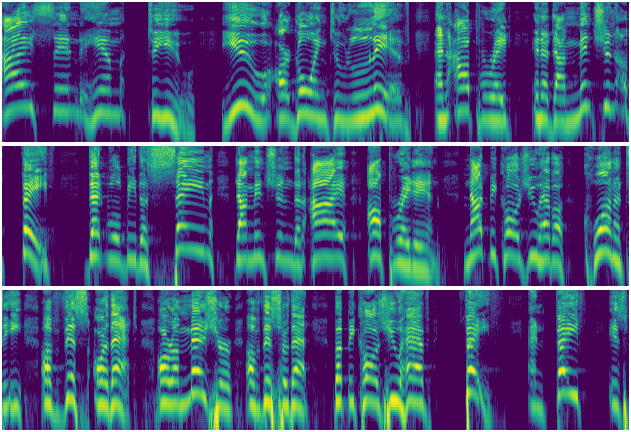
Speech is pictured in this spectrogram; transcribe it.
I send him to you, you are going to live and operate in a dimension of faith that will be the same dimension that I operate in. Not because you have a quantity of this or that, or a measure of this or that, but because you have faith. And faith is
